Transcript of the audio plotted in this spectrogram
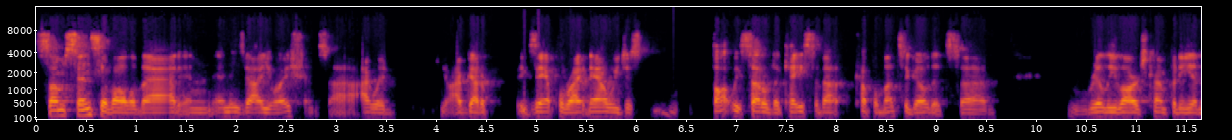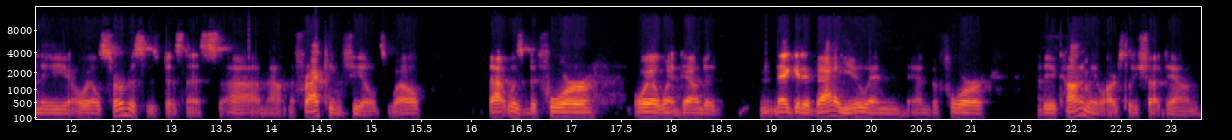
some sense of all of that in, in these valuations. Uh, I would, you know, I've got an example right now. We just thought we settled a case about a couple months ago that's uh, really large company in the oil services business um, out in the fracking fields. Well, that was before oil went down to negative value and, and before the economy largely shut down.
